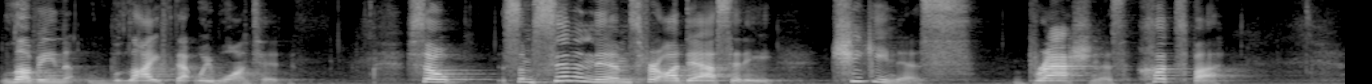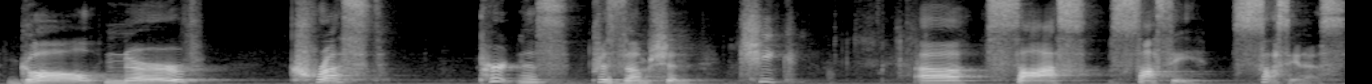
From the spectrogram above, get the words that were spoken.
loving life that we wanted. So, some synonyms for audacity cheekiness, brashness, chutzpah, gall, nerve, crust, pertness, presumption, cheek, uh, sauce, saucy, sauciness,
